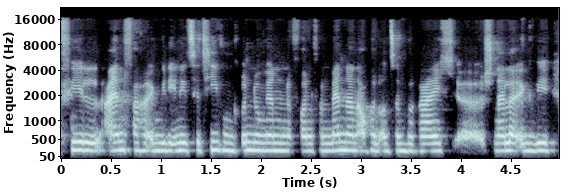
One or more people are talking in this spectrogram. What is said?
viel einfacher irgendwie die Initiativen und Gründungen von, von Männern auch in unserem Bereich äh, schneller irgendwie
